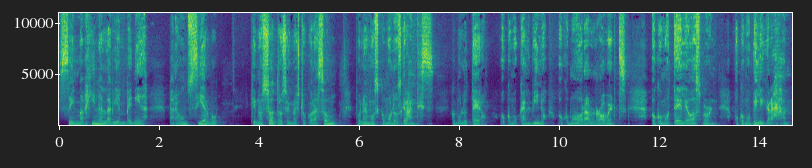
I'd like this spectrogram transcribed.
Se imaginan la bienvenida para un siervo que nosotros en nuestro corazón ponemos como los grandes, como Lutero, o como Calvino, o como Oral Roberts, o como Tele Osborne, o como Billy Graham,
